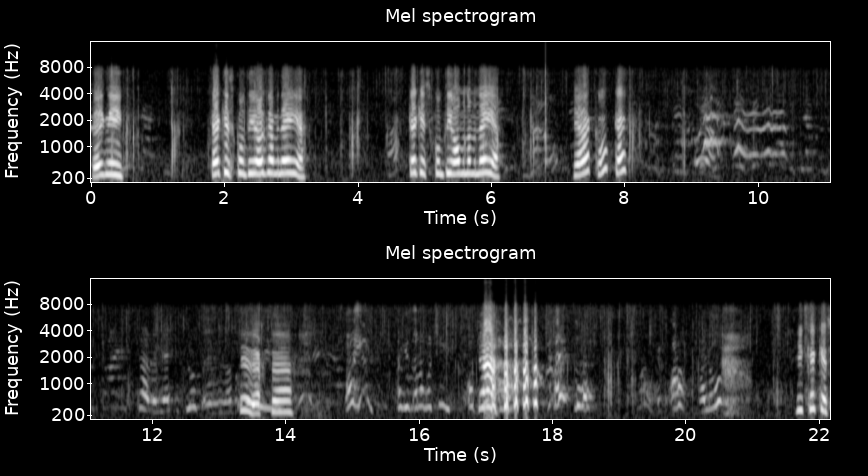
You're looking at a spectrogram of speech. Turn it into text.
Weet ik niet. Kijk eens, komt hier ook naar beneden. Kijk eens, komt hier allemaal naar beneden. Ja, kom, kijk. Dit is echt, eh Oh, hier! Hij is allemaal. Oh, ja. Scheiße! Oh, hallo? Hier, kijk eens.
